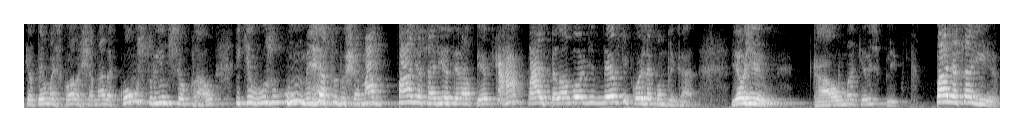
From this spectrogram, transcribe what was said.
que eu tenho uma escola chamada Construindo Seu Clown e que eu uso um método chamado palhaçaria terapêutica. Rapaz, pelo amor de Deus, que coisa complicada. E eu digo, calma que eu explico. Palhaçaria.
